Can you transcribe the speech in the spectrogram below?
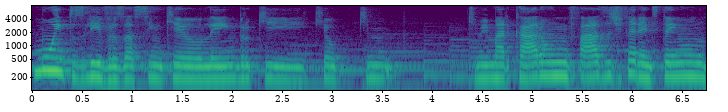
muitos livros assim que eu lembro que, que, eu, que, que me marcaram em fases diferentes. Tem um,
